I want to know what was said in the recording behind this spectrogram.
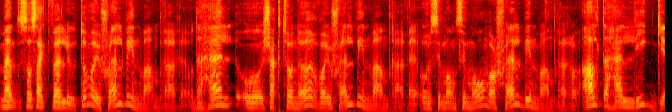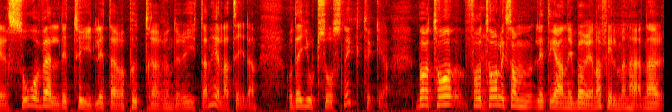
Men som sagt, Val Luton var ju själv invandrare och det här och Jacques Tourneur var ju själv invandrare och Simon Simon var själv invandrare och allt det här ligger så väldigt tydligt där och puttrar under ytan hela tiden. Och det är gjort så snyggt tycker jag. Bara ta, för att ta liksom lite grann i början av filmen här när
